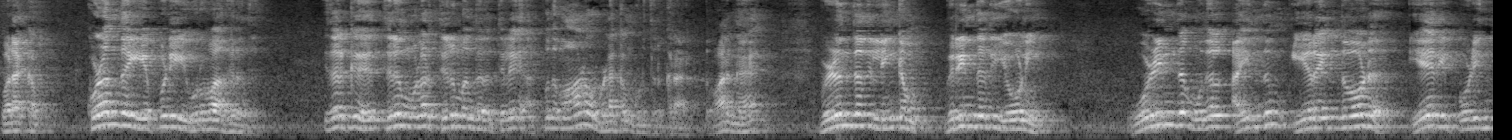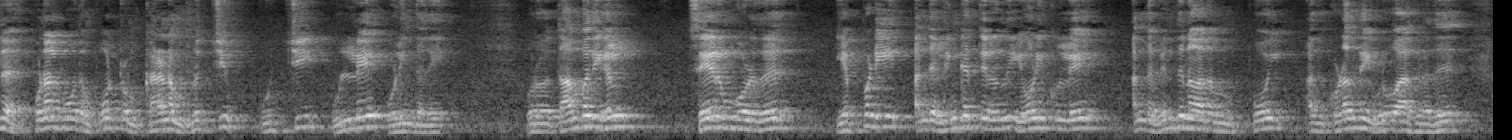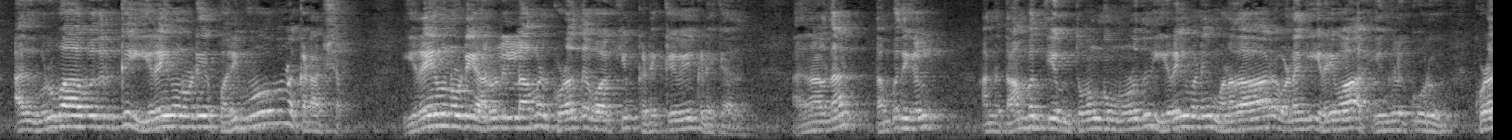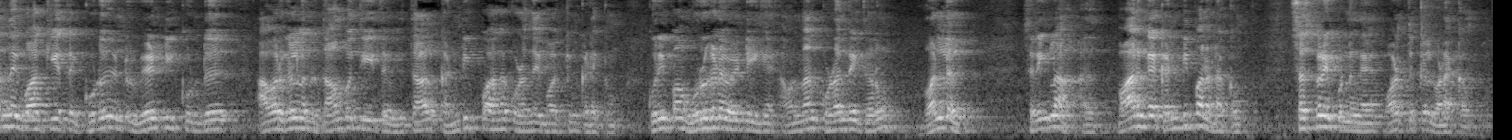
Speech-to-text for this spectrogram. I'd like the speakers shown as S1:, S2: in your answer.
S1: வணக்கம். குழந்தை எப்படி உருவாகிறது? இதற்கு திருமூலர் திருமந்திரத்திலே அற்புதமான ஒரு விளக்கம் கொடுத்திருக்கிறார். பாருங்க. விழுந்தது லிங்கம் விரிந்தது யோனி. ஒழிந்த முதல் ஐந்தும் இறைந்தோடு ஏறி பொழிந்த புனல் பூதம் போற்றும் கரணம் நுச்சி உச்சி உள்ளே ஒளிந்ததே. ஒரு தம்பதிகள் சேரும் பொழுது எப்படி அந்த லிங்கத்திலிருந்து யோனிக்குள்ளே அந்த விந்துநாதம் போய் அது குழந்தை உருவாகிறது? அது உருவாகுவதற்கு இறைவனுடைய பரிபூர்ண கடாட்சம். இறைவனுடைய அருள் இல்லாமல் குழந்தை வாக்கியம் கிடைக்கவே கிடைக்காது. அதனால்தான் தம்பதிகள் அந்த தாம்பத்தியம் துவங்கும் பொழுது இறைவனை மனதார வணங்கி இறைவா எங்களுக்கு ஒரு குழந்தை வாக்கியத்தை கொடு என்று வேண்டிக் கொண்டு அவர்கள் அந்த தாம்பத்தியத்தை வைத்தால் கண்டிப்பாக குழந்தை வாக்கியம் கிடைக்கும். குறிப்பாக முருகனை வேண்டிங்க. அவன்தான் குழந்தை தரும் வல்லல் சரிங்களா? அது பாருங்கள் கண்டிப்பாக நடக்கும். சப்ஸ்கிரைப் பண்ணுங்கள் வாழ்த்துக்கள் வணக்கம்.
